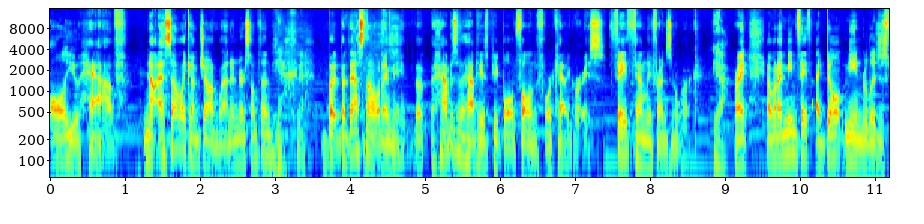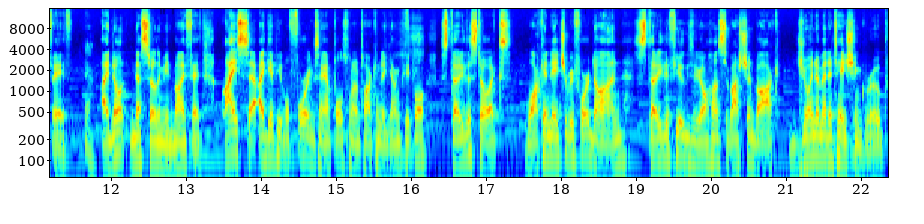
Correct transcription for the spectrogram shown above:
all you have. Now, it's not like I'm John Lennon or something. Yeah. But but that's not what I mean. The habits of the happiest people fall into four categories: faith, family, friends, and work. Yeah. Right. And when I mean faith, I don't mean religious faith. Yeah. I don't necessarily mean my faith. I say I give people four examples when I'm talking to young people: study the Stoics, walk in nature before dawn, study the fugues of Johann Sebastian Bach, join a meditation group.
